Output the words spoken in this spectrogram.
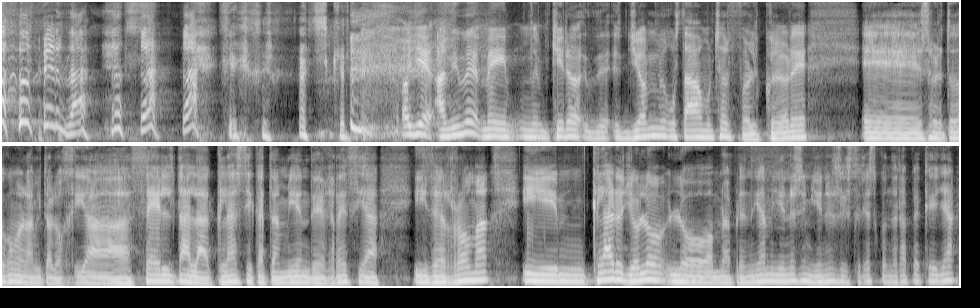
¿verdad? Oye, a mí me, quiero. Yo me gustaba mucho el folclore. Eh, sobre todo como la mitología celta, la clásica también de Grecia y de Roma. Y claro, yo lo, lo, me aprendía millones y millones de historias cuando era pequeña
